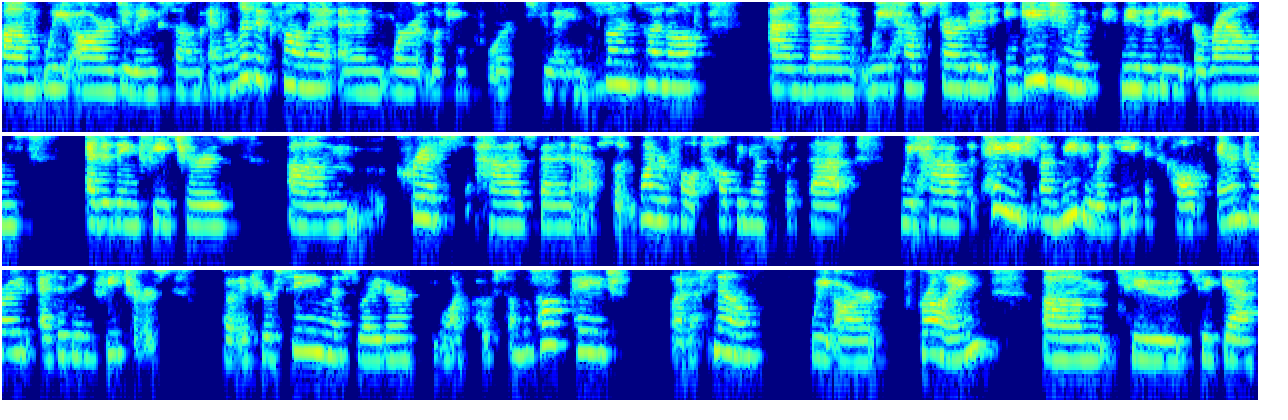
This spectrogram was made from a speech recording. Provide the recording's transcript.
Um, we are doing some analytics on it and we're looking for QA and design sign off. And then we have started engaging with the community around editing features. Um, Chris has been absolutely wonderful at helping us with that. We have a page on MediaWiki. It's called Android Editing Features. So if you're seeing this later, you want to post on the talk page, let us know. We are trying um, to to get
